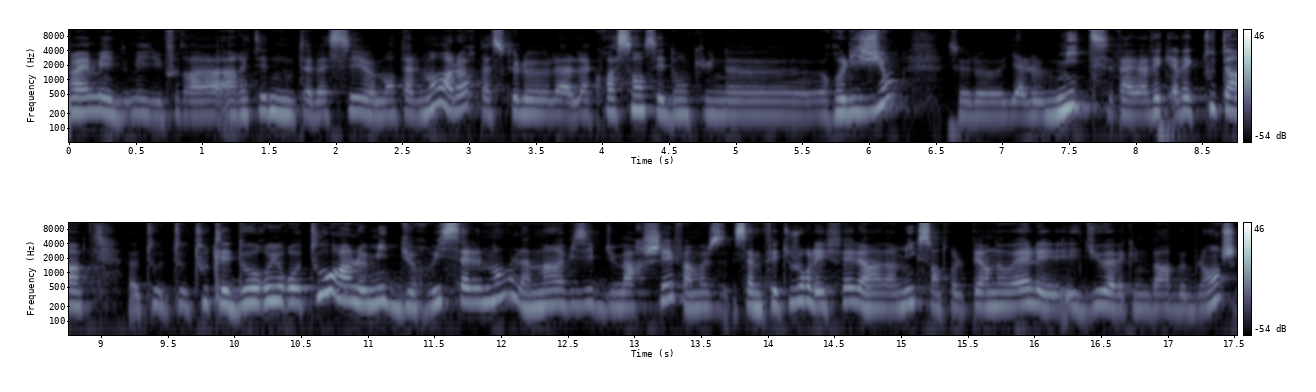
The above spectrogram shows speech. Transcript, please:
Ouais, mais, mais, il faudra arrêter de nous tabasser euh, mentalement alors, parce que le, la, la, croissance est donc une euh, religion. il y a le mythe, avec, avec tout un, euh, tout, toutes les dorures autour, hein, le mythe du ruissellement, la main invisible du marché. Enfin, moi, ça me fait toujours l'effet d'un mix entre le Père Noël et, Dieu avec une barbe blanche,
